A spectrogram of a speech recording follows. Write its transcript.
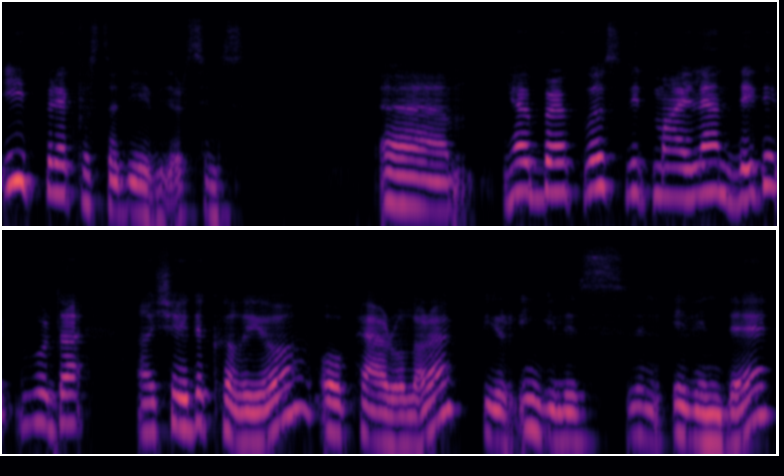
Eat breakfast da diyebilirsiniz. Um, have breakfast with my landlady. Burada e, şeyde kalıyor o pair olarak bir İngiliz'in evinde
